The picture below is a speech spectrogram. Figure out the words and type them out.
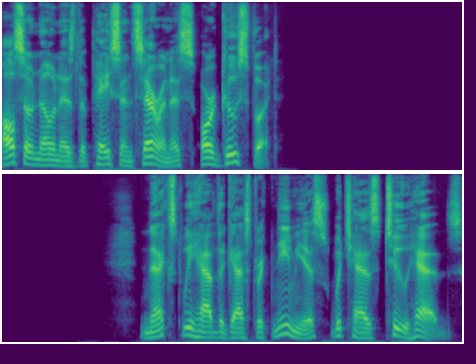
also known as the pes anserinus or goosefoot. Next, we have the gastrocnemius, which has two heads.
